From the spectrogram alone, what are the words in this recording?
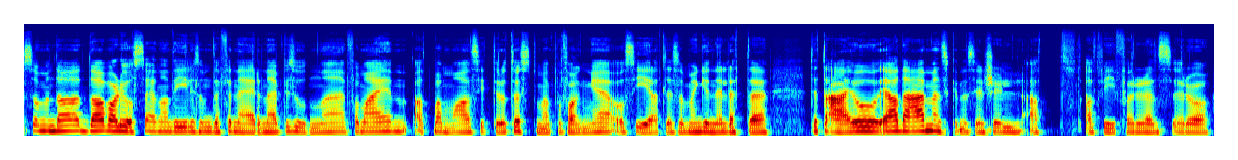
så, men da, da, var det jo også en av de liksom definerende episodene for meg, at mamma sitter og trøster meg på fanget og sier at liksom Men Gunhild, dette, dette, er jo Ja, det er menneskene sin skyld at, at vi forurenser og,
